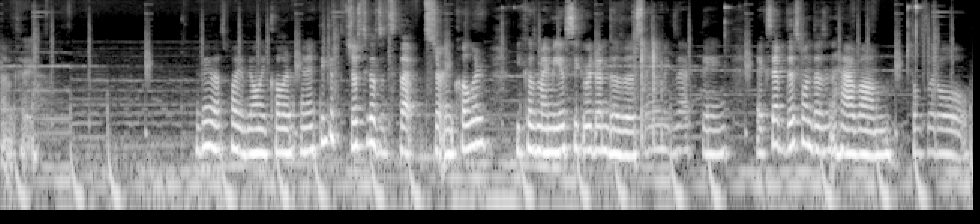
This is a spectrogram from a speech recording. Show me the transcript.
Okay. I think that's probably the only color. And I think it's just because it's that certain color. Because my Mia Secret does the same exact thing. Except this one doesn't have um those little...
